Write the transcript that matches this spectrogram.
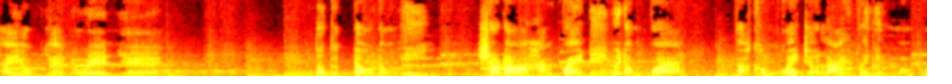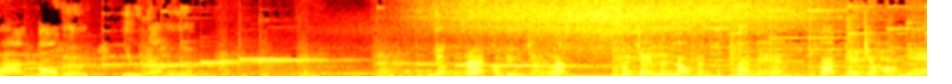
thấy ông già Noel nha. Tôi cực đầu đồng ý. Sau đó hắn quay đi với đống quà và không quay trở lại với những món quà to hơn như đã hứa. Nhận ra có điều chẳng lành, tôi chạy lên lầu đánh thức ba mẹ và kể cho họ nghe.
